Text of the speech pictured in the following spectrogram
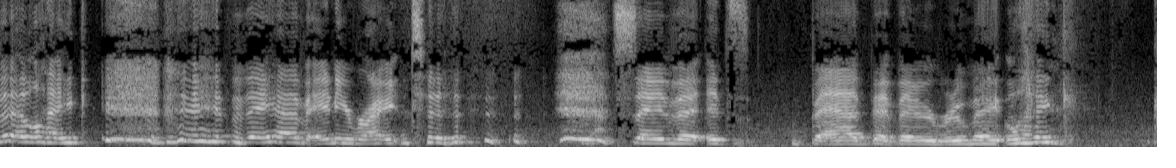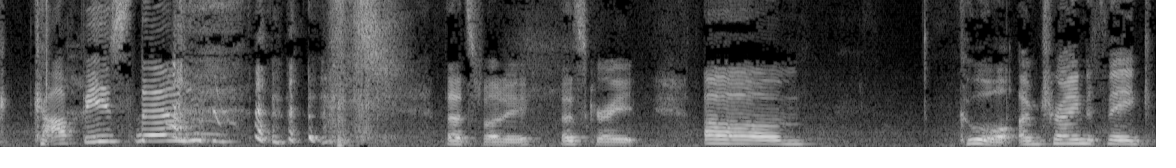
that like they have any right to say that it's bad that their roommate like copies them. That's funny. That's great. Um, cool. I'm trying to think.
